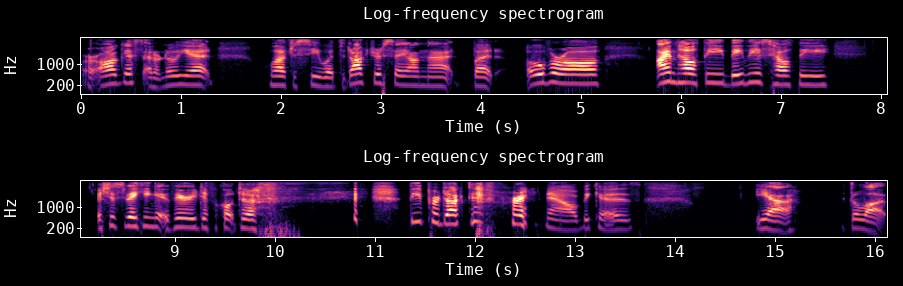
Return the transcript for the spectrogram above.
or August, I don't know yet. We'll have to see what the doctors say on that. But overall, I'm healthy, baby is healthy. It's just making it very difficult to be productive right now because, yeah, it's a lot.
